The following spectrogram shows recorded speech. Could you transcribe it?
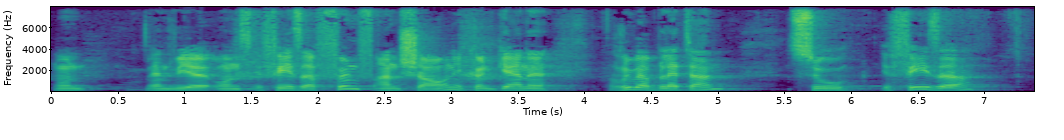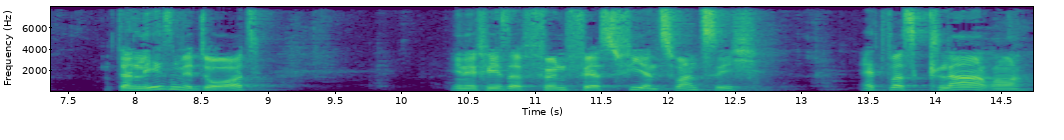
Nun, wenn wir uns Epheser 5 anschauen, ihr könnt gerne rüberblättern zu Epheser, dann lesen wir dort in Epheser 5, Vers 24 etwas klarer,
